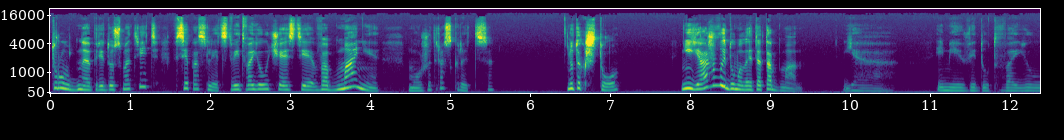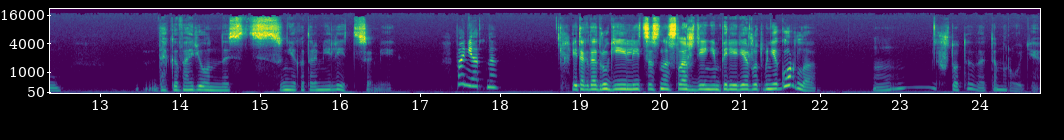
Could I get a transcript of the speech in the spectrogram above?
Трудно предусмотреть все последствия, и твое участие в обмане может раскрыться. Ну так что? Не я же выдумала этот обман. Я имею в виду твою договоренность с некоторыми лицами. Понятно. И тогда другие лица с наслаждением перережут мне горло? Что-то в этом роде.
